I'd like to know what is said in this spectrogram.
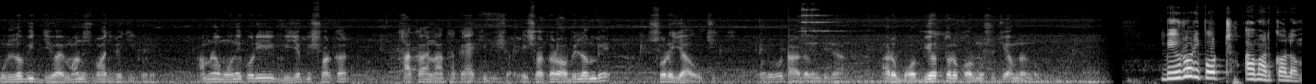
মূল্যবৃদ্ধি হয়, মানুষ বাঁচবে কী করে? আমরা মনে করি বিজেপি সরকার থাকা, না থাকা একই বিষয়। এই সরকার অবিলম্বে সরে যাওয়া উচিত। আগামী দিনে আরও বৃহত্তর কর্মসূচি আমরা নেব। ব্যুরো রিপোর্ট, আমার কলম।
